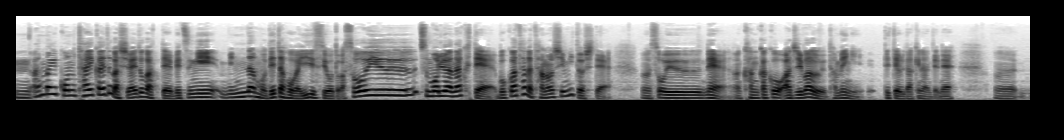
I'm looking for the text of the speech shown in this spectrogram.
うん、あんまりこの大会とか試合とかって別にみんなも出た方がいいですよとかそういうつもりはなくて僕はただ楽しみとして、うん、そういうね感覚を味わうために出てるだけなんでね、うん、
